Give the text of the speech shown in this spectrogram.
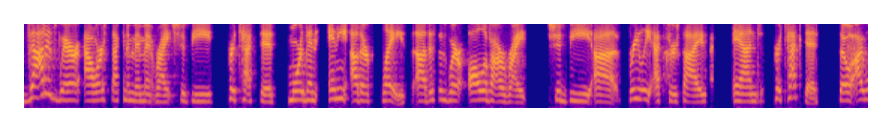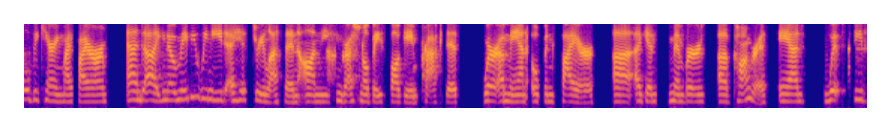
that is where our Second Amendment rights should be protected more than any other place. Uh, this is where all of our rights should be uh, freely exercised and protected. So I will be carrying my firearm. And, uh, you know, maybe we need a history lesson on the congressional baseball game practice where a man opened fire uh, against members of Congress. And Whip Steve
